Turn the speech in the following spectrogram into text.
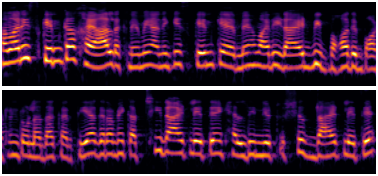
हमारी स्किन का ख्याल रखने में यानी कि स्किन केयर में हमारी डाइट भी बहुत इंपॉर्टेंट रोल अदा करती है अगर हम एक अच्छी डाइट लेते हैं एक हेल्दी न्यूट्रिशियस डाइट लेते हैं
